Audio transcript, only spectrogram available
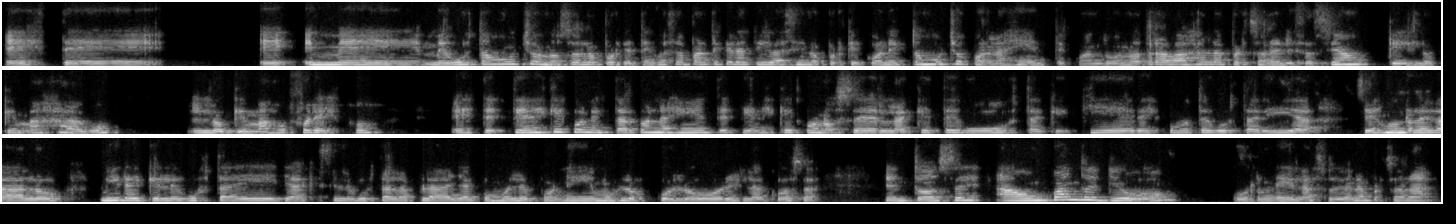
este, eh, me, me, gusta mucho, no solo porque tengo esa parte creativa, sino porque conecto mucho con la gente. Cuando uno trabaja la personalización, que es lo que más hago, lo que más ofrezco, este, tienes que conectar con la gente, tienes que conocerla, qué te gusta, qué quieres, cómo te gustaría, si es un regalo, mira y qué le gusta a ella, qué si le gusta la playa, cómo le ponemos los colores, la cosa. Entonces, aun cuando yo, Ornella, soy una persona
